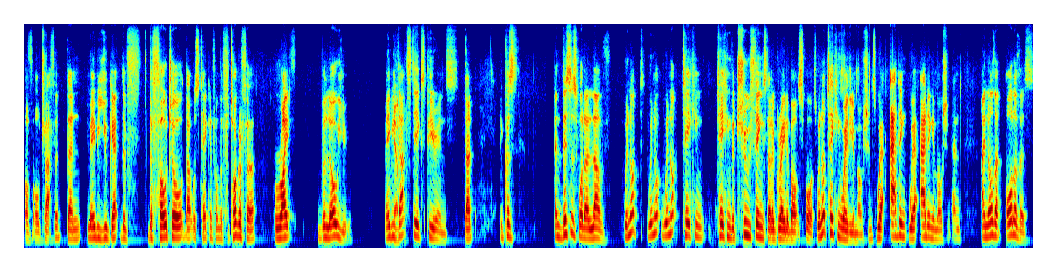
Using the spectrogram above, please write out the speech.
of Old Trafford, then maybe you get the the photo that was taken from the photographer right below you. Maybe yep. that's the experience that because and this is what I love. We're not we're not we're not taking taking the true things that are great about sports. We're not taking away the emotions. We're adding we're adding emotion. And I know that all of us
